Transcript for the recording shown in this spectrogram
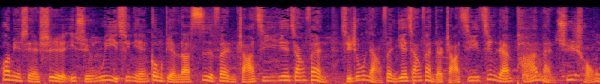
画面显示，一群乌裔青年共点了四份炸鸡椰浆饭，其中两份椰浆饭的炸鸡竟然爬满蛆虫。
